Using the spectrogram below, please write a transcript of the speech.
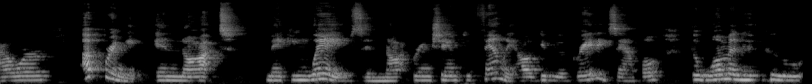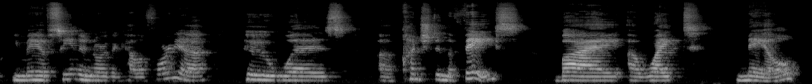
our upbringing in not making waves and not bring shame to the family. I'll give you a great example. The woman who you may have seen in Northern California who was uh, punched in the face by a white male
